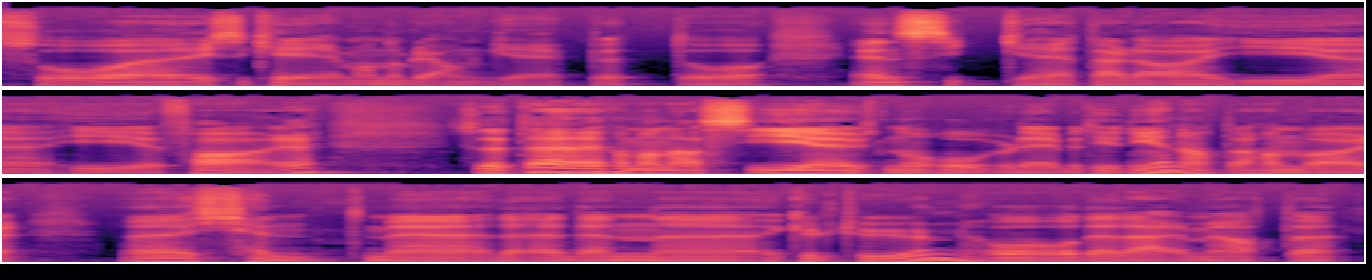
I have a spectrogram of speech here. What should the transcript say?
så risikerer man å bli angrepet. Og en sikkerhet er da i, i fare. Så dette kan man da si uten å overvurdere betydningen, at han var eh, kjent med den eh, kulturen og det der med at eh,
